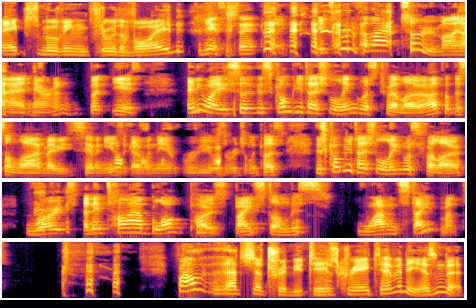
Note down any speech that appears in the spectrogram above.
apes moving through the void. Yes, exactly. it's good for that too, might I add, Heron. But yes. Anyway, so this computational linguist fellow, I put this online maybe seven years ago when the review was originally posted. This computational linguist fellow wrote an entire blog post based on this one statement. well, that's a tribute to his creativity, isn't it?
